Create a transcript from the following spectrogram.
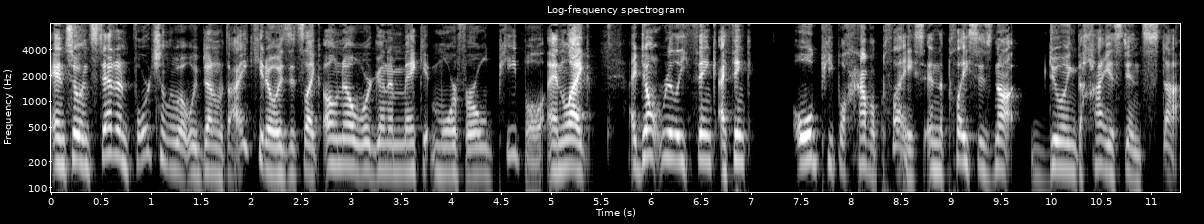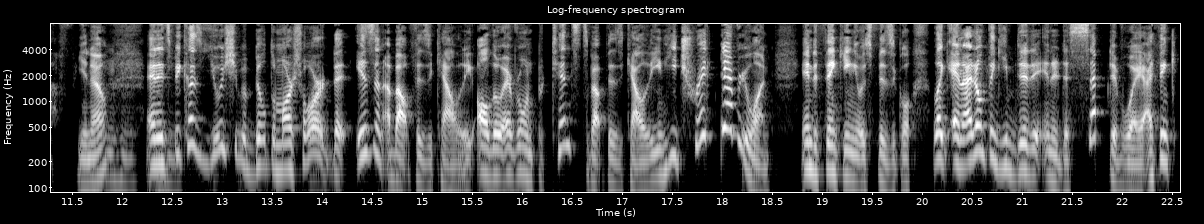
and so instead unfortunately what we've done with aikido is it's like, "Oh no, we're going to make it more for old people." And like I don't really think I think old people have a place and the place is not doing the highest end stuff, you know? Mhm, And it's mhm. because Ueshiba built a martial art that isn't about physicality, although everyone pretends it's about physicality, and he tricked everyone into thinking it was physical. Like, and I don't think he did it in a deceptive way. I think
